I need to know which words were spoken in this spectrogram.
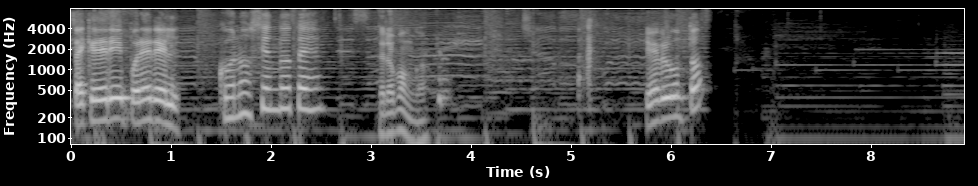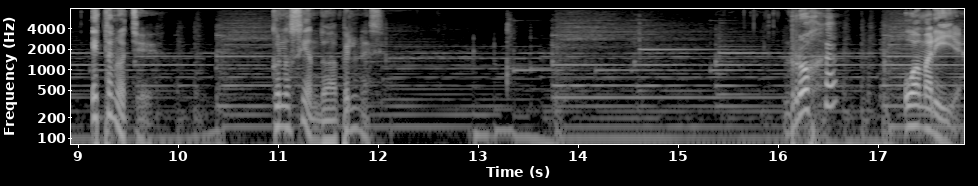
¿Sabes que debería poner el conociéndote? Te lo pongo. ¿Qué me preguntó? Esta noche, conociendo a Pelonesio. ¿Roja o amarilla?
